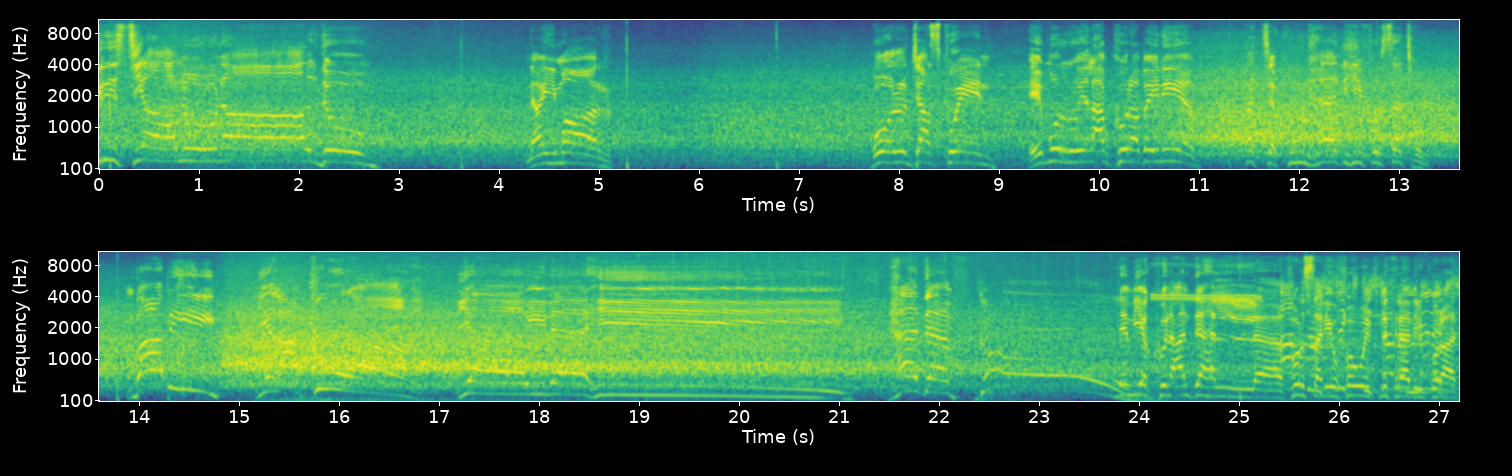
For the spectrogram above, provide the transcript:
كريستيانو رونالدو. نيمار. بول جاسكوين يمر ويلعب كرة بينية. قد تكون هذه فرصتهم. مبابي يلعب كرة يا إلهي. هدف. لم يكن عندها الفرصة ليفوت مثل هذه الكرات.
